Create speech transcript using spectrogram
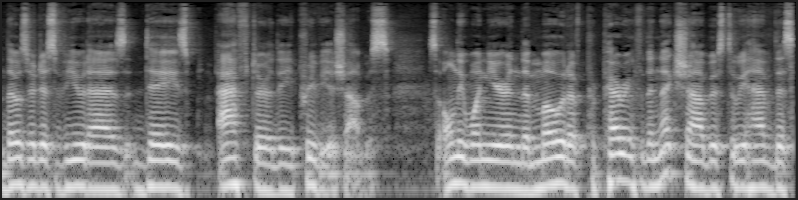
those are just viewed as days after the previous Shabbos. So only when you're in the mode of preparing for the next Shabbos do we have this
